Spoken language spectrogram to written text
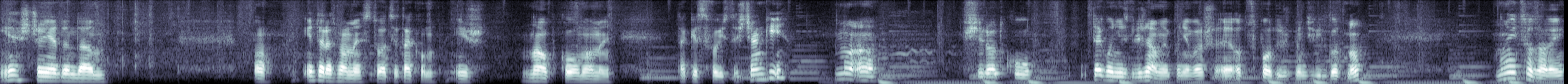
Jeszcze jeden dam. I teraz mamy sytuację taką, iż naokoło mamy takie swoiste ścianki, no a w środku tego nie zbliżamy, ponieważ e, od spodu już będzie wilgotno. No i co dalej?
